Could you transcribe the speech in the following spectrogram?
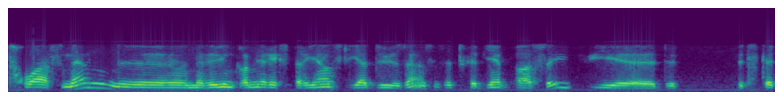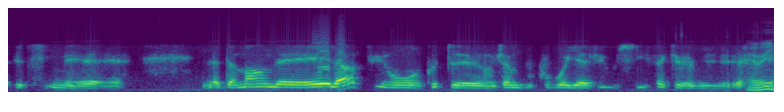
trois semaines. On avait eu une première expérience il y a deux ans, ça s'est très bien passé. Puis de petit à petit, mais la demande est là, puis on écoute, euh, j'aime beaucoup voyager aussi, fait que eh oui.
